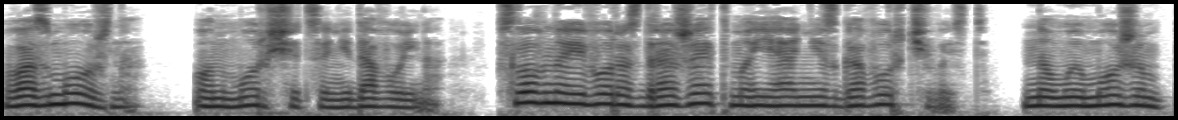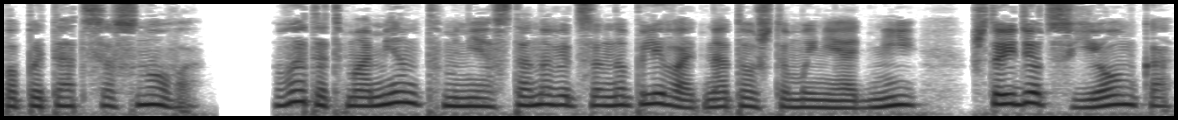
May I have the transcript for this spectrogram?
«Возможно», — он морщится недовольно, словно его раздражает моя несговорчивость, но мы можем попытаться снова. В этот момент мне становится наплевать на то, что мы не одни, что идет съемка,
